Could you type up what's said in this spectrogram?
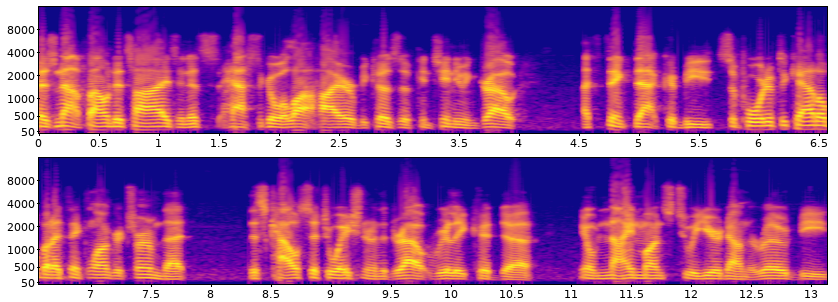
has not found its highs and it's has to go a lot higher because of continuing drought. I think that could be supportive to cattle, but I think longer term that this cow situation or the drought really could, uh, you know, nine months to a year down the road be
